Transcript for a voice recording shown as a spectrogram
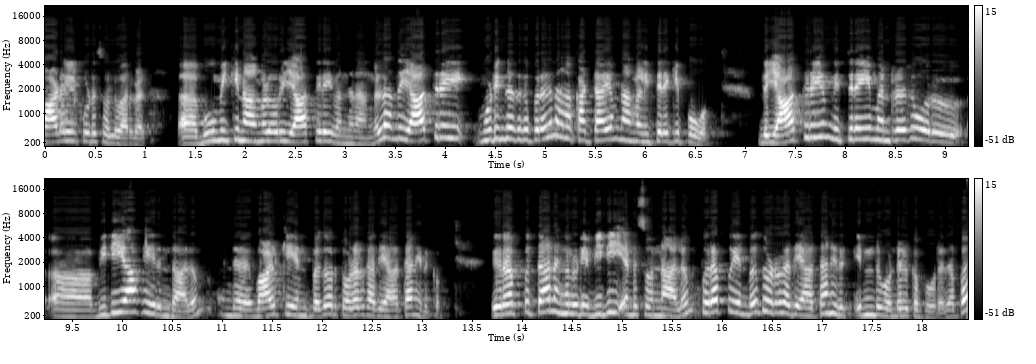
பாடலில் கூட சொல்லுவார்கள். பூமிக்கு நாங்கள் ஒரு யாத்திரை வந்த நாங்கள். அந்த யாத்திரை முடிந்ததுக்கு பிறகு நாங்கள் கட்டாயம் நாங்கள் நித்திரைக்கு போவோம். இந்த யாத்திரையும் நித்திரையும் என்றது ஒரு விதியாக இருந்தாலும் இந்த வாழ்க்கை என்பது ஒரு தொடர்கதையாகத்தான் இருக்கும். இறப்பு தான் எங்களுடைய விதி என்று சொன்னாலும் பிறப்பு என்பது தொடர்கதையாகத்தான் இரு இருந்து கொண்டிருக்க போறது அப்ப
